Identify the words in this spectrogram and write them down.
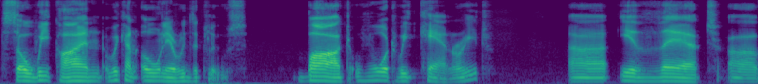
So we can we can only read the clues, but what we can read uh, is that uh,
